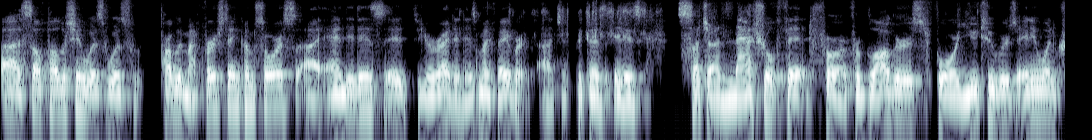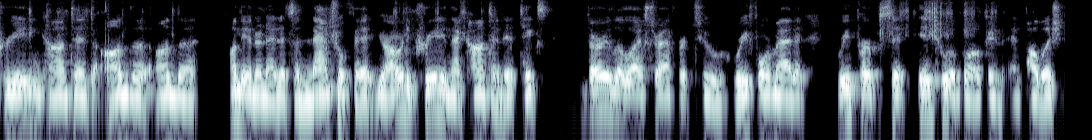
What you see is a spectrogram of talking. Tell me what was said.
uh, self-publishing was was probably my first income source, uh, and it is. It, you're right. It is my favorite, uh, just because it is such a natural fit for for bloggers, for YouTubers, anyone creating content on the on the on the internet. It's a natural fit. You're already creating that content. It takes very little extra effort to reformat it, repurpose it into a book, and, and publish.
